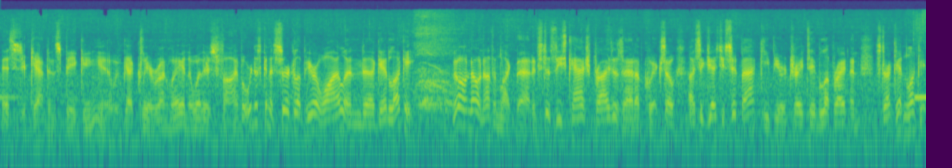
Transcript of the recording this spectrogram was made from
This is your captain speaking. Uh, we've got clear runway and the weather's fine, but we're just going to circle up here a while and uh, get lucky. No, no, nothing like that. It's just these cash prizes add up quick. So I suggest you sit back, keep your tray table upright, and start getting lucky.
